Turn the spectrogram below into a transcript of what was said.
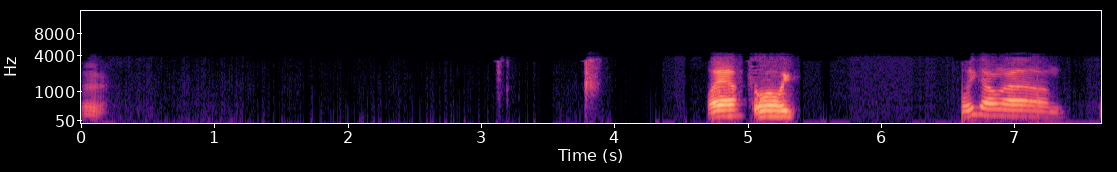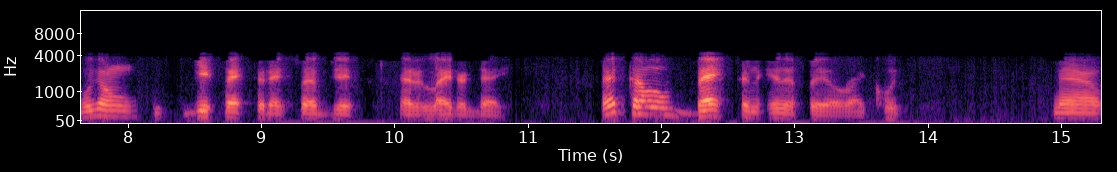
Hmm. Well, so we we gonna um we're gonna get back to that subject at a later day. Let's go back to the NFL right quick. Now,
